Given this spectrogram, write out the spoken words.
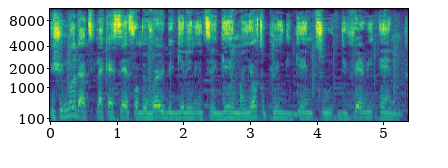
you should know that like i said from the very beginning it's a game and you have to play the game to the very end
